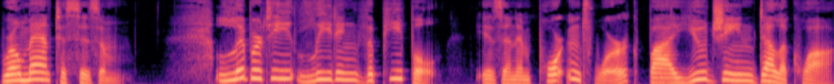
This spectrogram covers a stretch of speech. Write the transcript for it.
Romanticism. Liberty Leading the People is an important work by Eugene Delacroix.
